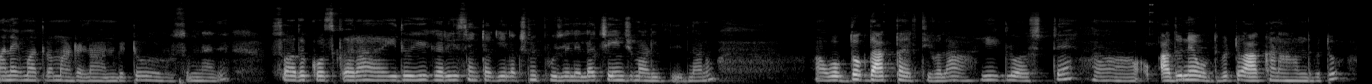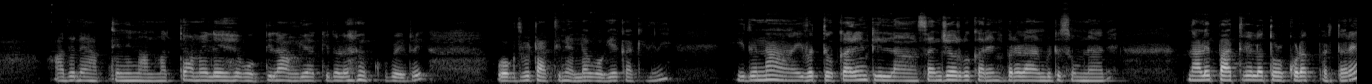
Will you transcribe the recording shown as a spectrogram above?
ಮನೆಗೆ ಮಾತ್ರ ಮಾಡೋಣ ಅಂದ್ಬಿಟ್ಟು ಸುಮ್ಮನೆ ಅದೇ ಸೊ ಅದಕ್ಕೋಸ್ಕರ ಇದು ಈಗ ರೀಸೆಂಟಾಗಿ ಲಕ್ಷ್ಮೀ ಪೂಜೆಲೆಲ್ಲ ಚೇಂಜ್ ಮಾಡಿದ್ದಿದ್ದು ನಾನು. ಒಗ್ದೊಗ್ದಾಗ್ತಾ ಇರ್ತೀವಲ್ಲ, ಈಗಲೂ ಅಷ್ಟೇ ಅದನ್ನೇ ಒಗ್ದುಬಿಟ್ಟು ಹಾಕೋಣ ಅಂದ್ಬಿಟ್ಟು ಅದನ್ನೇ ಹಾಕ್ತೀನಿ ನಾನು. ಮತ್ತೆ ಆಮೇಲೆ ಒಗ್ದಿಲ್ಲ, ಹಂಗೆ ಹಾಕಿದ್ದಾಳೆ ಅನ್ಕೋಬೇಡ್ರಿ. ಒಗ್ದುಬಿಟ್ಟು ಹಾಕ್ತೀನಿ, ಎಲ್ಲ ಒಗೆಯಕ್ಕೆ ಹಾಕಿದ್ದೀನಿ. ಇದನ್ನು ಇವತ್ತು ಕರೆಂಟ್ ಇಲ್ಲ ಸಂಜೆವರೆಗೂ ಕರೆಂಟ್ ಬರೋಲ್ಲ ಅಂದ್ಬಿಟ್ಟು ಸುಮ್ಮನೆ ಆದೆ. ನಾಳೆ ಪಾತ್ರೆ ಎಲ್ಲ ತೊಳ್ಕೊಡಕ್ಕೆ ಬರ್ತಾರೆ.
